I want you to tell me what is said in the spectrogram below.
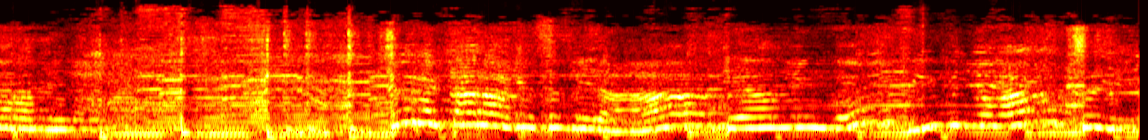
바랍니다. 저를 따라하겠습니다. 대한민국 미분영왕 전입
